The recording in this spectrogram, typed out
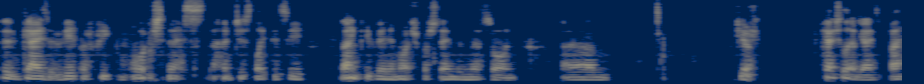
the guys at Vapor Freak watch this, I'd just like to say thank you very much for sending this on. Um, cheers. Catch you later, guys. Bye.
